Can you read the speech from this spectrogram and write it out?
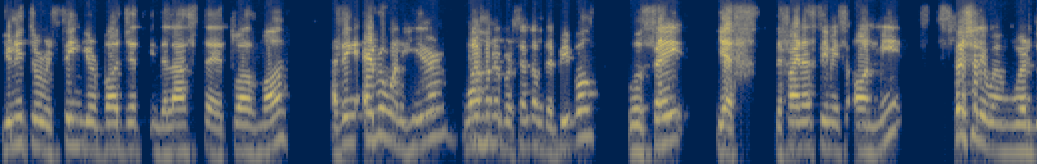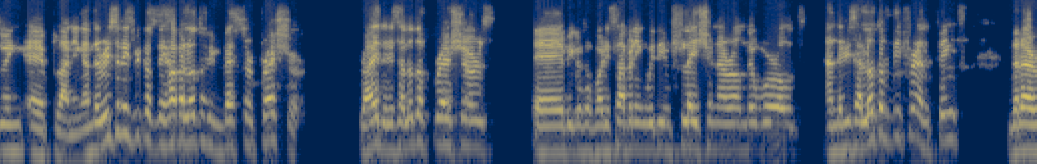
you need to rethink your budget in the last uh, 12 months, I think everyone here, 100% of the people, will say, yes, the finance team is on me, especially when we're doing uh, planning. And the reason is because they have a lot of investor pressure, right? There is a lot of pressures uh, because of what is happening with inflation around the world. And there is a lot of different things that are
